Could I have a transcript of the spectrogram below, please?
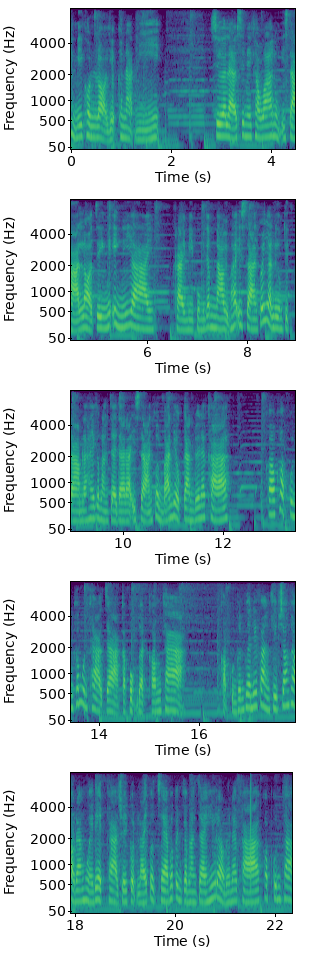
ถึงมีคนหล่อเยอะขนาดนี้ เชื่อแล้วใช่ไหมคะว่าหนุ่มอีสานหล่อจริงไม่อิงนิยาย ใครมีภูมิลำเนาอยู่ภาคอีสานก็อย่าลืมติดตามและให้กำลังใจดาราอีสานคนบ้านเดียวกันด้วยนะคะ ขอขอบคุณข้อมูลข่าวจากกระปุก .com ค่ะ ขอบคุณเพื่อนๆที่ฟังคลิปช่องข่าวดังหวยเด็ดค่ะ ช่วยกดไลค์กดแชร์เพื่อเป็นกำลังใจให้เราด้วยนะคะ ขอบคุณค่ะ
